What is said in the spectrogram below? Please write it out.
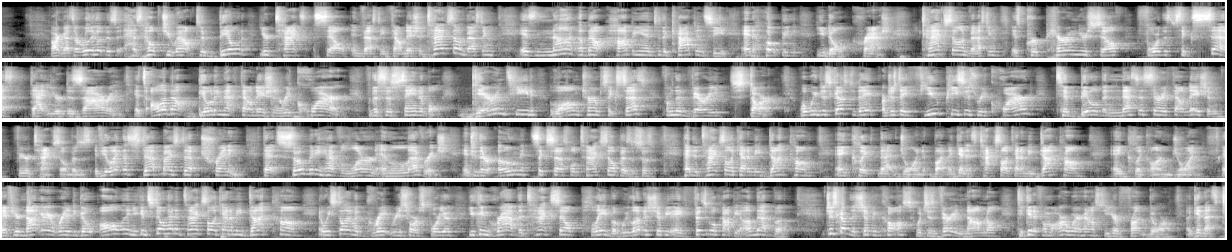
All right, guys, I really hope this has helped you out to build your tax sale investing foundation. Tax sale investing is not about hopping into the captain seat and hoping you don't crash. Tax sale investing is preparing yourself for the success that you're desiring. It's all about building that foundation required for the sustainable, guaranteed long term success from the very start. What we've discussed today are just a few pieces required to build the necessary foundation for your tax sale business. If you like the step by step training that so many have learned and leveraged into their own successful tax sale businesses, head to taxsaleacademy.com and click that join button. Again, it's taxsaleacademy.com and click on join. And if you're not yet ready to go all in, you can still head to taxsaleacademy.com and we still have a great resource for you. You can grab the tax sale playbook. We love to ship you a physical copy of that book. Just cover the shipping costs, which is very nominal, to get it from our warehouse to your front door. Again, that's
